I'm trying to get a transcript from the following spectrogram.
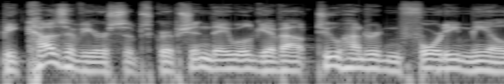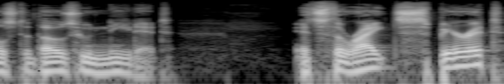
because of your subscription, they will give out 240 meals to those who need it. It's the right spirit.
